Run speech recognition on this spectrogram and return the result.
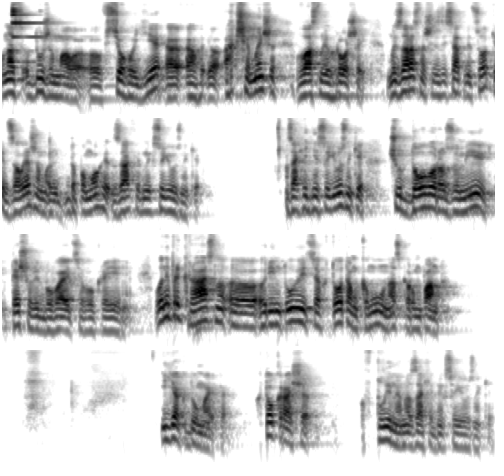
У нас дуже мало е, всього є, е, а- а ще менше власних грошей. Ми зараз на 60% залежимо від допомоги західних союзників. Західні союзники чудово розуміють те, що відбувається в Україні. Вони прекрасно е, орієнтуються, хто там кому у нас корумпант. І як думаєте, хто краще вплине на західних союзників?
